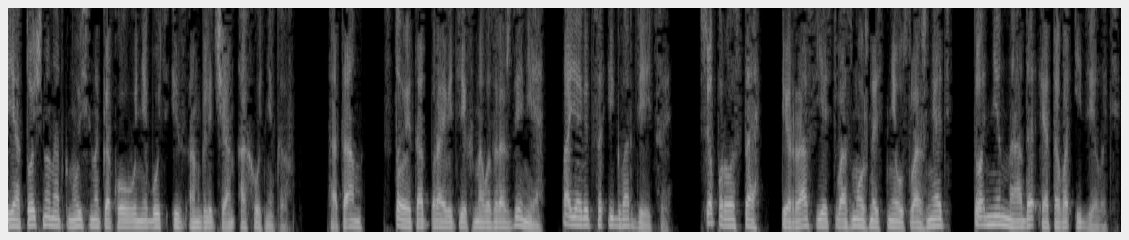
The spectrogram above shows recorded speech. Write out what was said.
я точно наткнусь на какого-нибудь из англичан-охотников. А там, стоит отправить их на возрождение, появятся и гвардейцы. Все просто, и раз есть возможность не усложнять, то не надо этого и делать.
